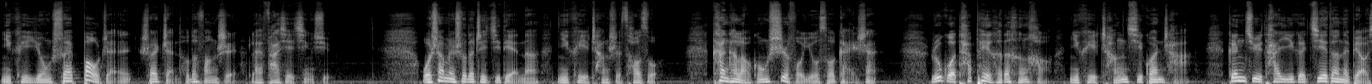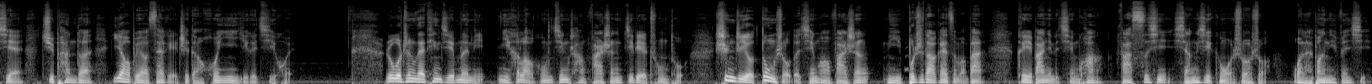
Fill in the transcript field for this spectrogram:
你可以用摔抱枕、摔枕头的方式来发泄情绪。我上面说的这几点呢，你可以尝试操作，看看老公是否有所改善。如果他配合得很好，你可以长期观察，根据他一个阶段的表现去判断要不要再给这段婚姻一个机会。如果正在听节目的你，你和老公经常发生激烈冲突，甚至有动手的情况发生，你不知道该怎么办，可以把你的情况发私信，详细跟我说说，我来帮你分析。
